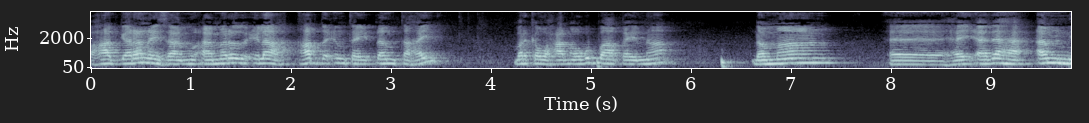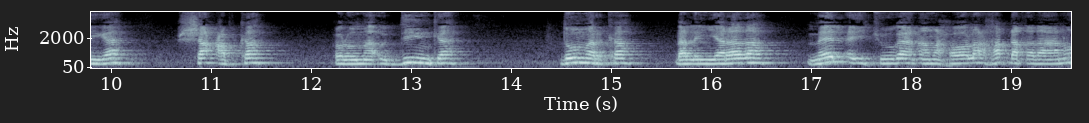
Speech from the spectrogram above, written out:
Waxaad garanaysaa mu'aamaradu ilaa hadda intay dhan tahay. Marka waxaan ugu baaqaynaa dhammaan hay'adaha amniga shacabka culamaa udiinka dumarka dhalinyarada meel ay joogaan ama xoola ha dhaqdaano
